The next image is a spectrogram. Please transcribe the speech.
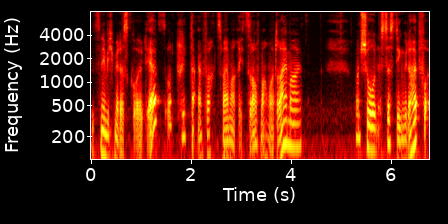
Jetzt nehme ich mir das Golderz und klicke da einfach zweimal rechts drauf. Machen wir dreimal. Und schon ist das Ding wieder halb voll.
